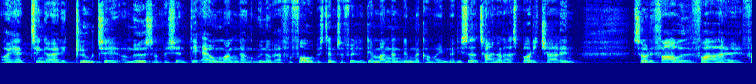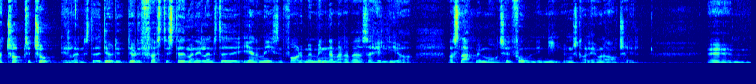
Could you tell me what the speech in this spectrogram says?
Og jeg tænker, at et clue til at møde som patient, det er jo mange gange, uden at være for forudbestemt selvfølgelig, det er mange gange dem, der kommer ind, når de sidder og tegner deres body chart ind, så er det farvet fra, øh, fra top til to et eller andet sted. Det er, jo det, det er jo det første sted, man et eller andet sted i anamnesen får det, medmindre man har været så heldig at, at snakke med dem over telefonen, inden de ønsker at lave en aftale. Øhm,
